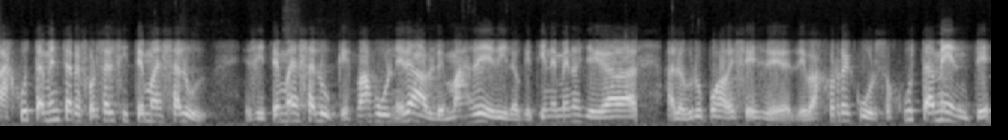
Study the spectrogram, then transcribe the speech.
a justamente a reforzar el sistema de salud el sistema de salud, que es más vulnerable, más débil o que tiene menos llegada a los grupos a veces de, bajos recursos, justamente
